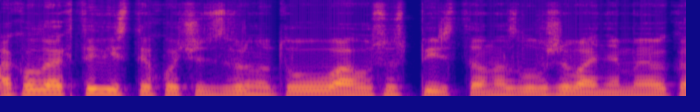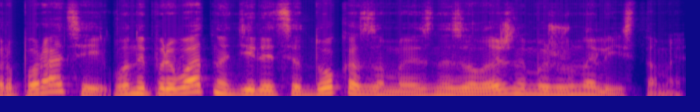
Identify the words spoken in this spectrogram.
А коли активісти хочуть звернути увагу суспільства на зловживання меокорпорацій, вони приватно діляться доказами з незалежними журналістами.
